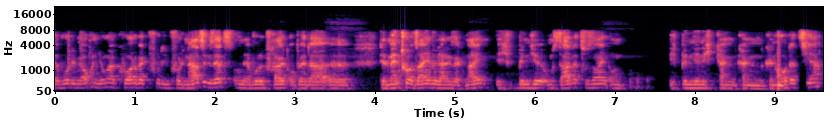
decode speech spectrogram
da wurde mir auch ein junger Quarterback vor die, vor die Nase gesetzt und er wurde gefragt, ob er da äh, der Mentor sein will. Er hat gesagt, nein, ich bin hier, um Starter zu sein und ich bin hier nicht kein, kein, kein Horterzieher.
